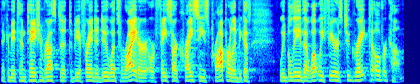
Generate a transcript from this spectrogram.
There can be a temptation for us to, to be afraid to do what's right or, or face our crises properly because we believe that what we fear is too great to overcome.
